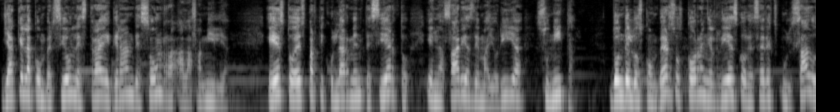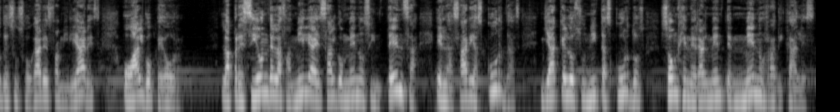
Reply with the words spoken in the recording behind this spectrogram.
ya que la conversión les trae gran deshonra a la familia. Esto es particularmente cierto en las áreas de mayoría sunita, donde los conversos corren el riesgo de ser expulsados de sus hogares familiares o algo peor. La presión de la familia es algo menos intensa en las áreas kurdas, ya que los sunitas kurdos son generalmente menos radicales.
